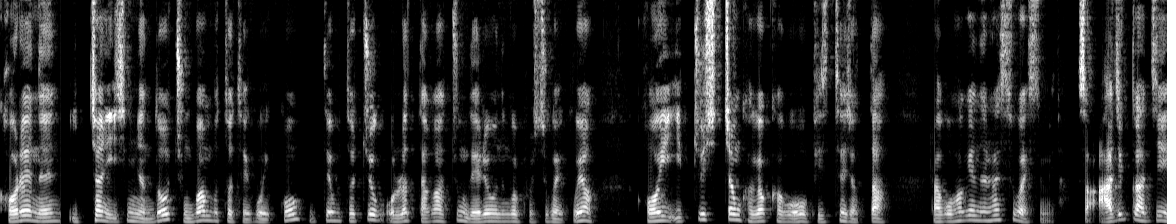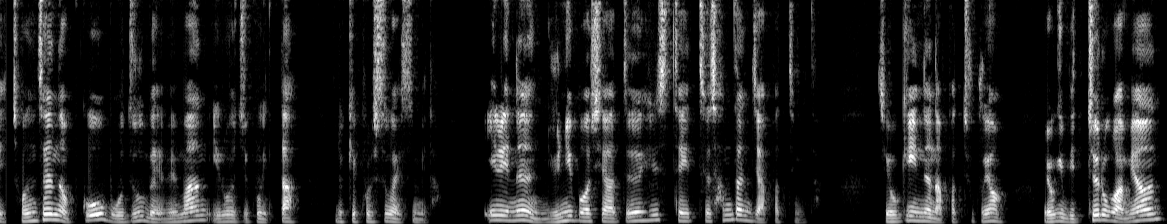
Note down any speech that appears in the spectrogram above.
거래는 2020년도 중반부터 되고 있고 이때부터 쭉 올랐다가 쭉 내려오는 걸 볼 수가 있고요. 거의 입주 시점 가격하고 비슷해졌다. 라고 확인을 할 수가 있습니다. 그래서 아직까지 전세는 없고 모두 매매만 이루어지고 있다. 이렇게 볼 수가 있습니다. 1위는 유니버시아드 힐스테이트 3단지 아파트입니다. 여기 있는 아파트고요. 여기 밑으로 가면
